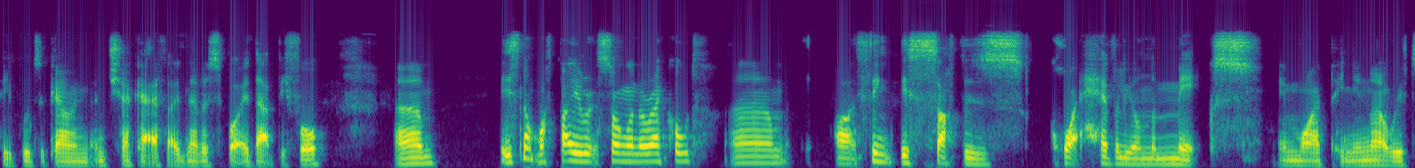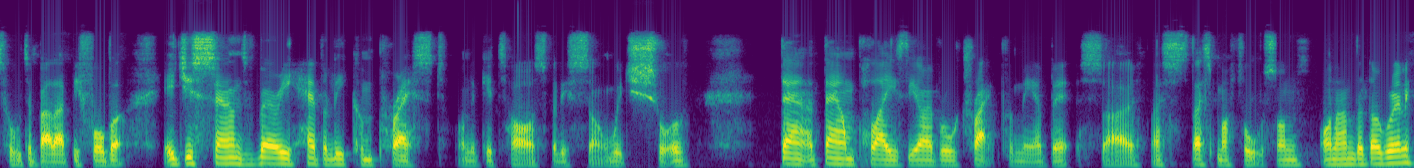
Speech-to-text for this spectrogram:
people to go and, and check out if they've never spotted that before. Um, it's not my favourite song on the record. Um, I think this suffers quite heavily on the mix, in my opinion. I know we've talked about that before, but it just sounds very heavily compressed on the guitars for this song, which sort of down, downplays the overall track for me a bit. So that's that's my thoughts on on Underdog, really.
